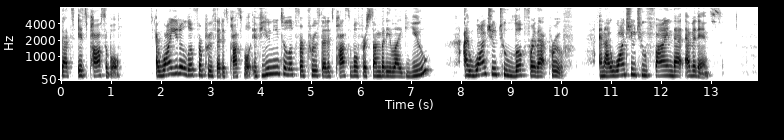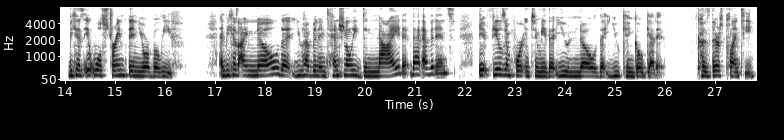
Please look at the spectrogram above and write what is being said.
that it's possible. I want you to look for proof that it's possible. If you need to look for proof that it's possible for somebody like you, I want you to look for that proof and I want you to find that evidence because it will strengthen your belief. And because I know that you have been intentionally denied that evidence, it feels important to me that you know that you can go get it because there's plenty.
